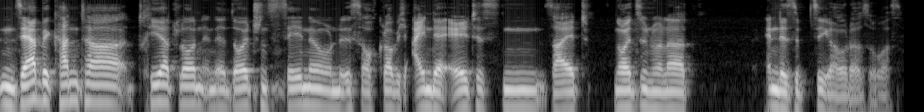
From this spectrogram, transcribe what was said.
ein sehr bekannter Triathlon in der deutschen Szene und ist auch, glaube ich, ein der ältesten seit 1900, Ende 70er oder sowas.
